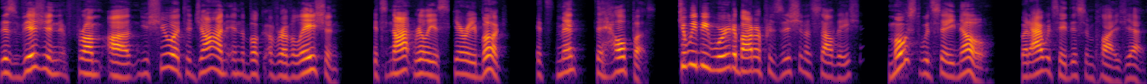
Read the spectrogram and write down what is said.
this vision from uh, Yeshua to John in the book of Revelation. It's not really a scary book, it's meant to help us. Should we be worried about our position of salvation? Most would say no, but I would say this implies yes.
